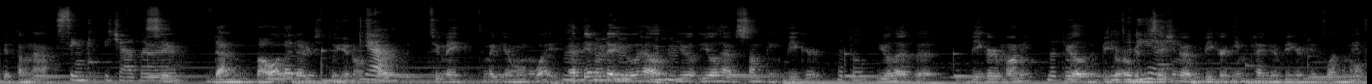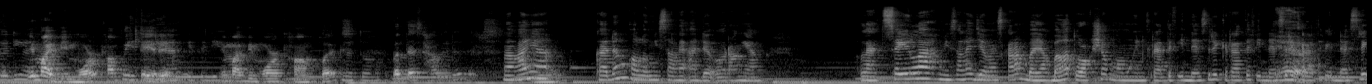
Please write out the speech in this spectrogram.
di tengah sync each other sing dan bawalah dari situ you know Yeah. start to, to make to make your own way at the end of the day Mhm, you'll have mhm. you you'll have something bigger betul you'll have a bigger money betul you'll have a bigger Itu dia. organization you'll have a bigger impact a bigger influence and Itu dia. it might be more itu dia complicated itu dia it might be more complex betul but that's how it is makanya you know? kadang kalau misalnya ada orang yang let's say lah misalnya zaman sekarang banyak banget workshop ngomongin kreatif industri kreatif industri Yeah. kreatif industri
